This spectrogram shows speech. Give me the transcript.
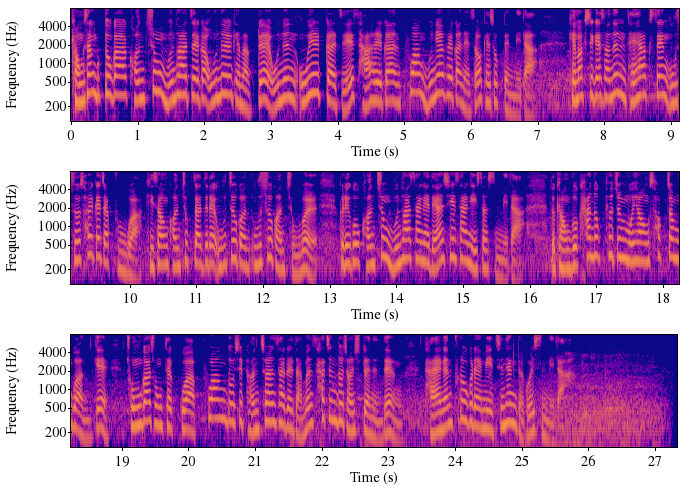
경상북도가 건축문화제가 오늘 개막돼 오는 5일까지 사흘간 포항문예회관에서 계속됩니다. 개막식에서는 대학생 우수 설계 작품과 기성 건축자들의 우주 건, 우수 건축물 그리고 건축 문화상에 대한 시상이 있었습니다. 또 경북 한옥 표준 모형 석점과 함께 종가 종택과 포항도시 변천사를 담은 사진도 전시되는 등 다양한 프로그램이 진행되고 있습니다.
